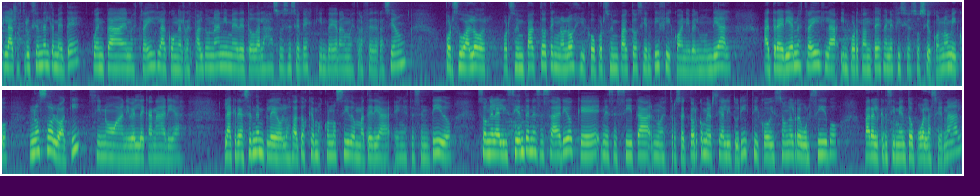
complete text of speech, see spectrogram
La construcción del TMT cuenta en nuestra isla con el respaldo unánime de todas las asociaciones que integran nuestra federación, por su valor, por su impacto tecnológico, por su impacto científico a nivel mundial, atraería a nuestra isla importantes beneficios socioeconómicos, no solo aquí, sino a nivel de Canarias. La creación de empleo, los datos que hemos conocido en materia en este sentido, son el aliciente necesario que necesita nuestro sector comercial y turístico y son el revulsivo para el crecimiento poblacional,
